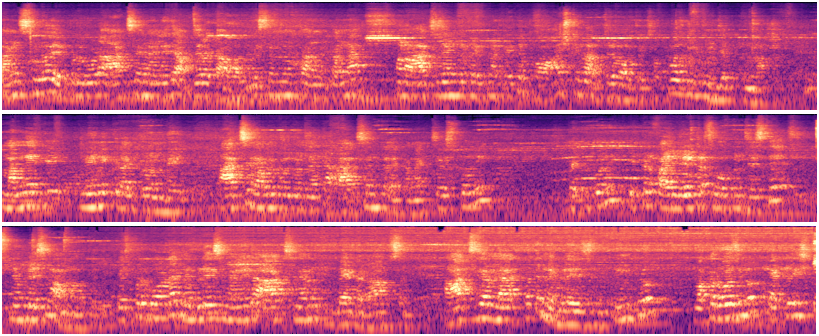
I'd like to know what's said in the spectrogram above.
లంగ్స్లో ఎప్పుడు కూడా ఆక్సిజన్ అనేది అబ్జర్వ్ కావాలి. మిషన్ కన్నా మనం ఆక్సిజన్తో పెట్టినట్టయితే ఫాస్ట్గా అబ్జర్వ్ అవుతుంది. సపోజ్ మీకు నేను చెప్తున్నా. మనకి క్లినిక్ దగ్గర ఉంది ఆక్సిజన్ అవైలబుల్ ఉన్నాక ఆక్సిజన్ కనెక్ట్ చేసుకొని పెట్టుకొని ఇక్కడ ఫైవ్ లీటర్స్ ఓపెన్ చేస్తే నెబులేషన్ ఆన్ అవుతుంది. ఎప్పుడు కూడా నెబులేషన్ అనేది ఆక్సిజన్ బెటర్ ఆప్షన్. ఆక్సిజన్ లేకపోతే నెబులేషన్. ఇంట్లో ఒక రోజులో అట్లీస్ట్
